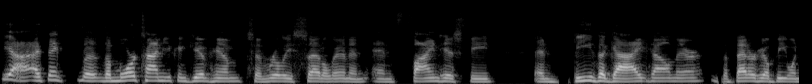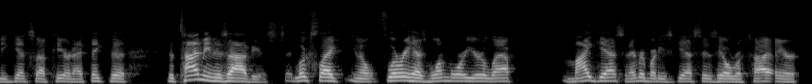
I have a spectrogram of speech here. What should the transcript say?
Yeah, I think the the more time you can give him to really settle in and and find his feet and be the guy down there, the better he'll be when he gets up here. And I think the the timing is obvious. It looks like you know Fleury has one more year left. My guess and everybody's guess is he'll retire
